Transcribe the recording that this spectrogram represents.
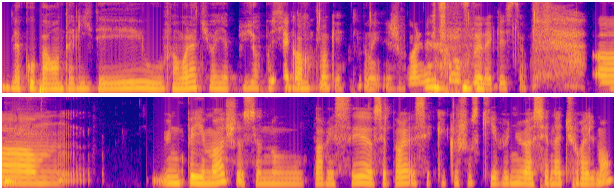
de la coparentalité ou enfin voilà, tu vois, il y a plusieurs D'accord, possibilités. ok. Oui, je vois le sens de la question. Euh, une PMA, je- ça nous paraissait, c'est pareil, c'est quelque chose qui est venu assez naturellement.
